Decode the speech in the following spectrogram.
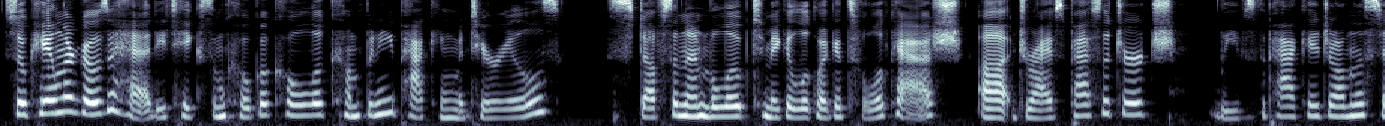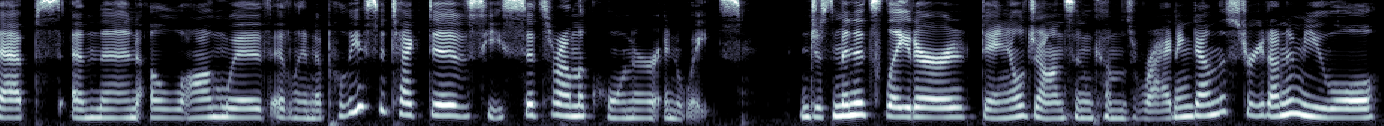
So Candler goes ahead, he takes some Coca Cola Company packing materials, stuffs an envelope to make it look like it's full of cash, uh, drives past the church, leaves the package on the steps, and then, along with Atlanta police detectives, he sits around the corner and waits. And just minutes later, Daniel Johnson comes riding down the street on a mule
